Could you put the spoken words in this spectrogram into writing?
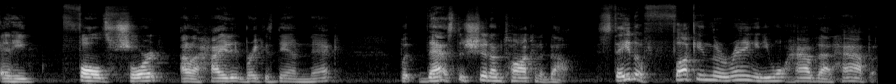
and he falls short. I don't know how he didn't break his damn neck, but that's the shit I'm talking about. Stay the fuck in the ring and you won't have that happen.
